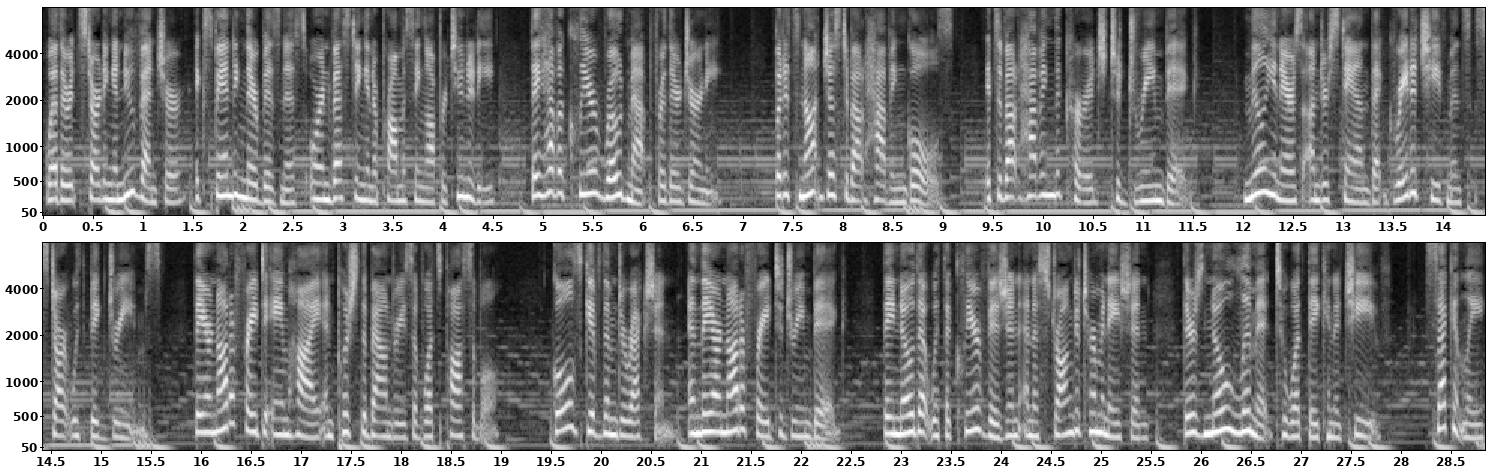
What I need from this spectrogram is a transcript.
Whether it's starting a new venture, expanding their business, or investing in a promising opportunity, they have a clear roadmap for their journey. But it's not just about having goals. It's about having the courage to dream big. Millionaires understand that great achievements start with big dreams. They are not afraid to aim high and push the boundaries of what's possible. Goals give them direction, and they are not afraid to dream big. They know that with a clear vision and a strong determination, there's no limit to what they can achieve. Secondly,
